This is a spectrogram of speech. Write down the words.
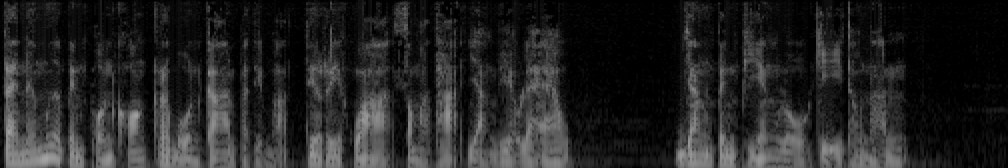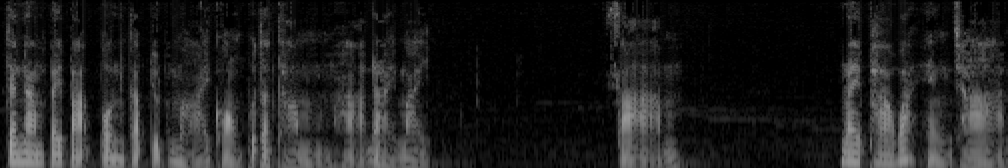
แต่เนื่อเมื่อเป็นผลของกระบวนการปฏิบัติที่เรียกว่าสมถะอย่างเดียวแล้ว ยังเป็นเพียงโลกีเท่านั้น จะนำไปปะปนกับจุดหมายของพุทธธรรมหาได้ไหม 3. ในภาวะแห่งฌาน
